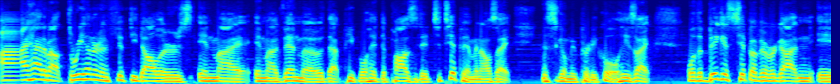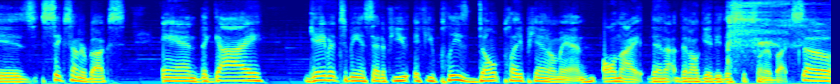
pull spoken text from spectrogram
i had about $350 in my in my venmo that people had deposited to tip him. And i was like this is gonna be pretty cool. He's like well the biggest tip i've ever gotten is 600 bucks. And the guy gave it to me and said if you if you please don't play piano man all night then then i'll give you the 600 bucks. So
